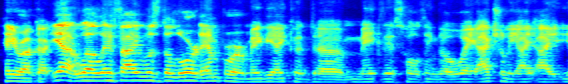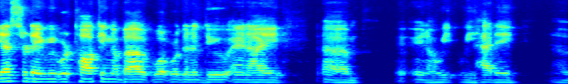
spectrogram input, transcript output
Hey, Rucka. Yeah, well, if I was the Lord Emperor, maybe I could uh, make this whole thing go away. Actually, I, I yesterday we were talking about what we're gonna do, and I, um, you know, we we had a uh,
